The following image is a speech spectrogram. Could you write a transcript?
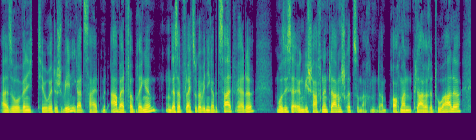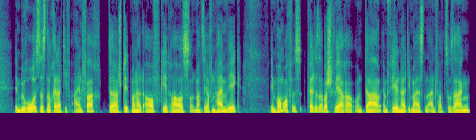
Also wenn ich theoretisch weniger Zeit mit Arbeit verbringe und deshalb vielleicht sogar weniger bezahlt werde, muss ich es ja irgendwie schaffen, einen klaren Schritt zu machen. Da braucht man klare Rituale. Im Büro ist es noch relativ einfach. Da steht man halt auf, geht raus und macht sich auf den Heimweg. Im Homeoffice fällt es aber schwerer. Und da empfehlen halt die meisten einfach zu sagen,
